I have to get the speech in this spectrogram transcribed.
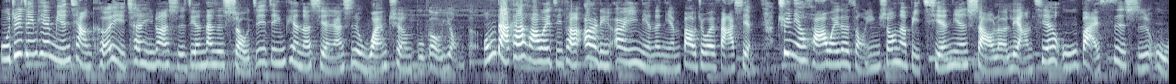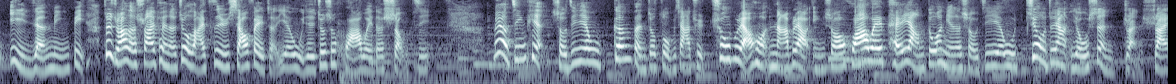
五 G 晶片勉强可以撑一段时间，但是手机晶片呢，显然是完全不够用的。我们打开华为集团二零二一年的年报，就会发现，去年华为的总营收呢，比前年少了两千五百四十五亿人民币。最主要的衰退呢，就来自于消费者业务，也就是华为的手机。没有晶片，手机业务根本就做不下去，出不了货，拿不了营收。华为培养多年的手机业务就这样由盛转衰，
